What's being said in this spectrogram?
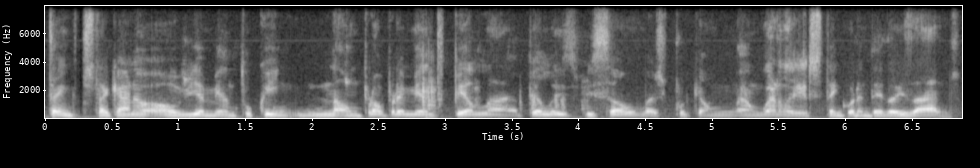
Tenho que destacar, obviamente, o Kim, não propriamente pela, pela exibição, mas porque é um, é um guarda-redes que tem 42 anos.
